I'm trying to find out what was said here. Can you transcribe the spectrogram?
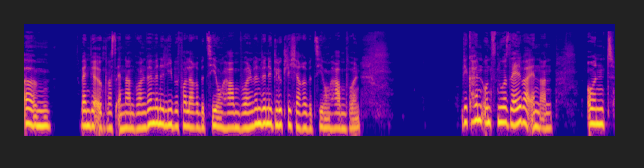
ähm, wenn wir irgendwas ändern wollen, wenn wir eine liebevollere Beziehung haben wollen, wenn wir eine glücklichere Beziehung haben wollen wir können uns nur selber ändern. Und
